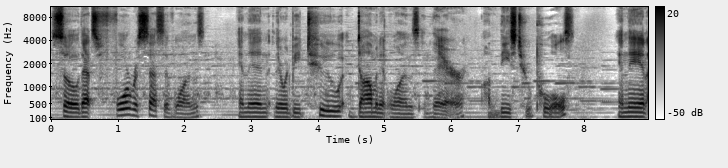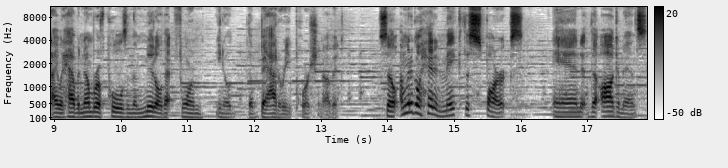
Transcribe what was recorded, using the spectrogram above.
so that's four recessive ones, and then there would be two dominant ones there on these two pools. And then I would have a number of pools in the middle that form, you know, the battery portion of it. So I'm going to go ahead and make the sparks and the augments,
